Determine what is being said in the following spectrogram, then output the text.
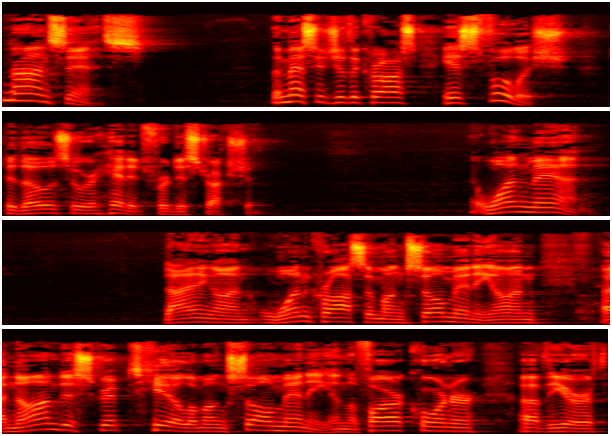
Nonsense. The message of the cross is foolish to those who are headed for destruction. One man dying on one cross among so many, on a nondescript hill among so many in the far corner of the earth,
